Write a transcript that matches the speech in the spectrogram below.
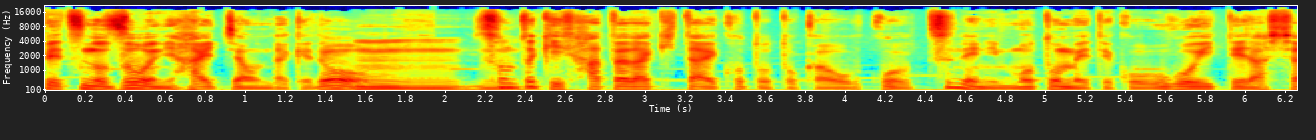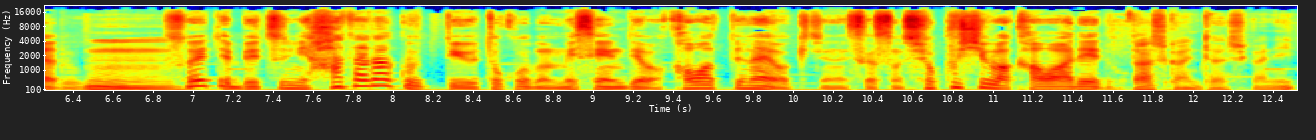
別のゾーンに入っちゃうんだけど、うんうんうんその時働きたいこととかをこう常に求めてこう動いてらっしゃるうん。それって別に働くっていうところの目線では変わってないわけじゃないですか。その職種は変われど。確かに確かに。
